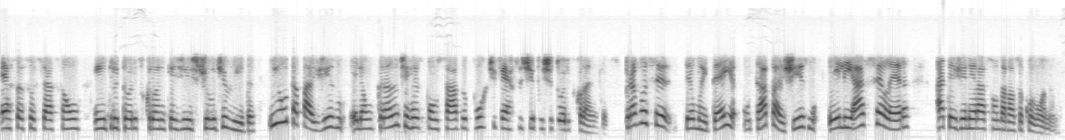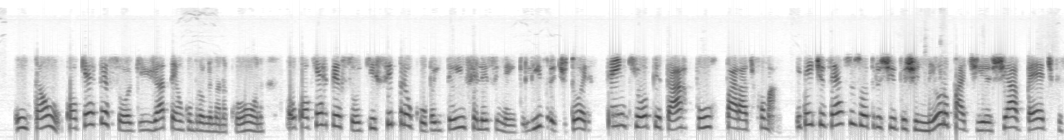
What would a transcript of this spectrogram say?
essa associação entre dores crônicas de estilo de vida. E o tabagismo, ele é um grande responsável por diversos tipos de dores crônicas. Para você ter uma ideia, o tabagismo, ele acelera a degeneração da nossa coluna. Então, qualquer pessoa que já tem algum problema na coluna, ou qualquer pessoa que se preocupa em ter um envelhecimento livre de dores, tem que optar por parar de fumar. E tem diversos outros tipos de neuropatias diabéticas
